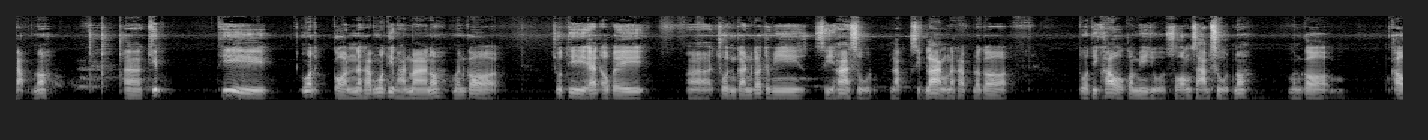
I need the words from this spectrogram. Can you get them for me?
กลับเนาะอ่าคลิปที่งวดก่อนนะครับ งวดที่ผ่านมาเนาะ มันก็ชุดที่แอดเอาไปชนกันก็จะมี 4 5 สูตรหลัก 10 ล่างนะครับ แล้วก็ตัวที่เข้าก็มีอยู่ 2 3 สูตรเนาะ มันก็เข้า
